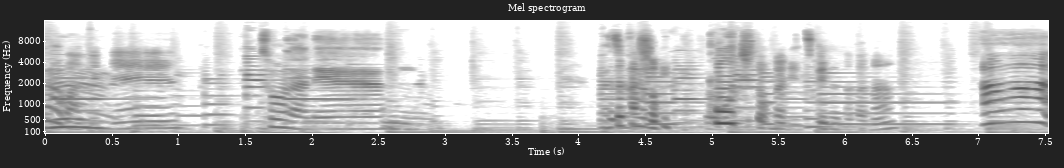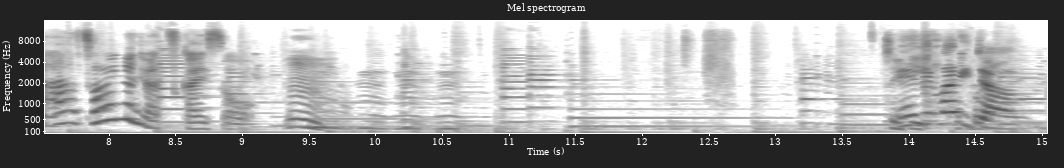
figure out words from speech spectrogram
今はね、う。そうだねう。ん、難しいねポーチとかにつけるのかなあーあ、そういうのには使えそう。ううんうんんうんうん。次、えー、でマリちゃん、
